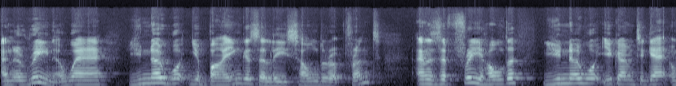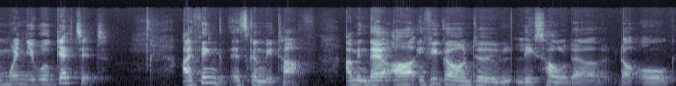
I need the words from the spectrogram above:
an arena where you know what you're buying as a leaseholder up front, and as a freeholder, you know what you're going to get and when you will get it. I think it's going to be tough. I mean, there are, if you go onto leaseholder.org,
